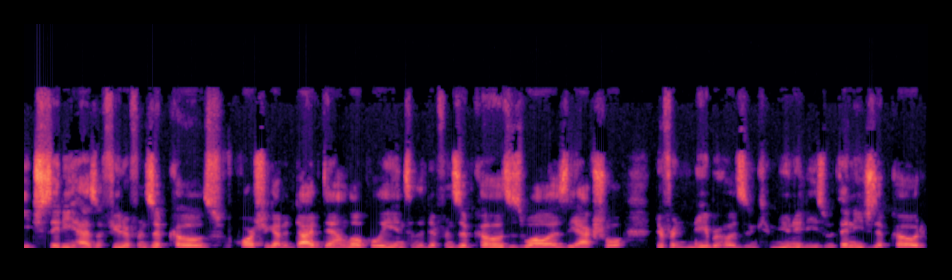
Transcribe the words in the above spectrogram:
each city has a few different zip codes. Of course, you got to dive down locally into the different zip codes as well as the actual different neighborhoods and communities within each zip code.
